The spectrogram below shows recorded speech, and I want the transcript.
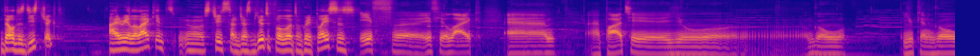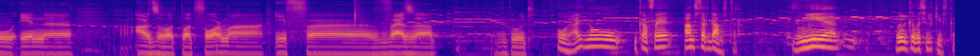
the oldest district. I really like it. Uh, streets are just beautiful. A lot of great places. If uh, if you like um, a party, you go. You can go in uh, Art Завод platform if uh, weather good. Ой, I know кафе Амстердамстер. Не Великовасильківська.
